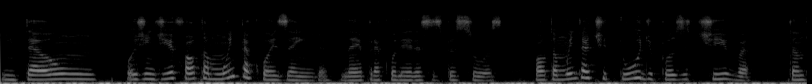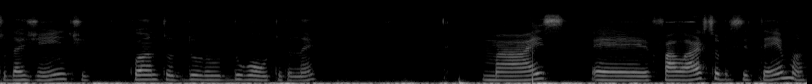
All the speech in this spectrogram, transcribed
Então, hoje em dia falta muita coisa ainda, né, para acolher essas pessoas. Falta muita atitude positiva, tanto da gente quanto do, do outro, né? Mas é, falar sobre esse tema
